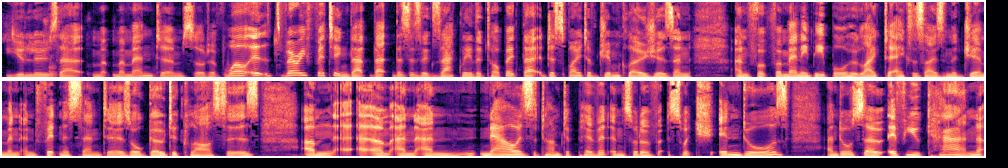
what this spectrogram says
you lose that m- momentum sort of. Well it's very fitting that that this is exactly the topic that despite of gym closures and and for, for many people who like to exercise in the gym and, and fitness centers or go to classes um, um, and and now is the time to pivot and sort of switch indoors. And also if you can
